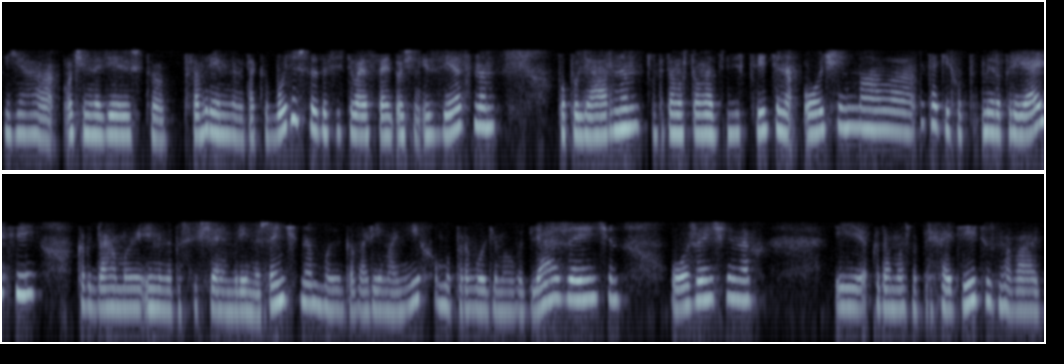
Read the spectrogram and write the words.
Я очень надеюсь, что со временем так и будет, что этот фестиваль станет очень известным, популярным, потому что у нас действительно очень мало таких вот мероприятий, когда мы именно посвящаем время женщинам, мы говорим о них, мы проводим его для женщин, о женщинах, и куда можно приходить, узнавать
